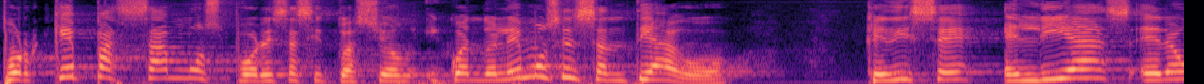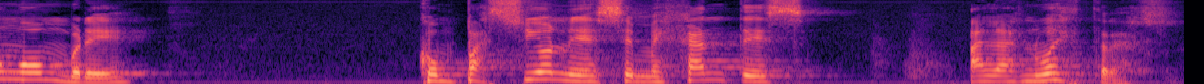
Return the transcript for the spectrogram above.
¿Por qué pasamos por esa situación? Y cuando leemos en Santiago, que dice, Elías era un hombre con pasiones semejantes a las nuestras.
